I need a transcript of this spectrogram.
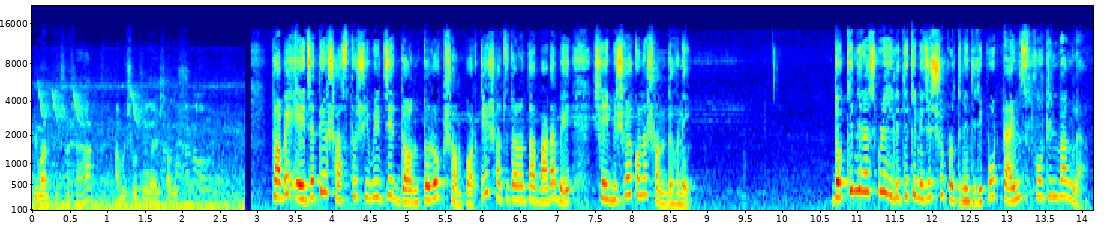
বিমান কৃষ্ণ সাহা আমি সূর্যোদয়ের সদস্য। তবে এই জাতীয় স্বাস্থ্য শিবির যে দন্তরোগ সম্পর্কে সচেতনতা বাড়াবে সেই বিষয়ে কোনো সন্দেহ নেই। দক্ষিণ দিনাজপুরে হিলি থেকে নিজস্ব প্রতিনিধি report Times fourteen Bangla.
